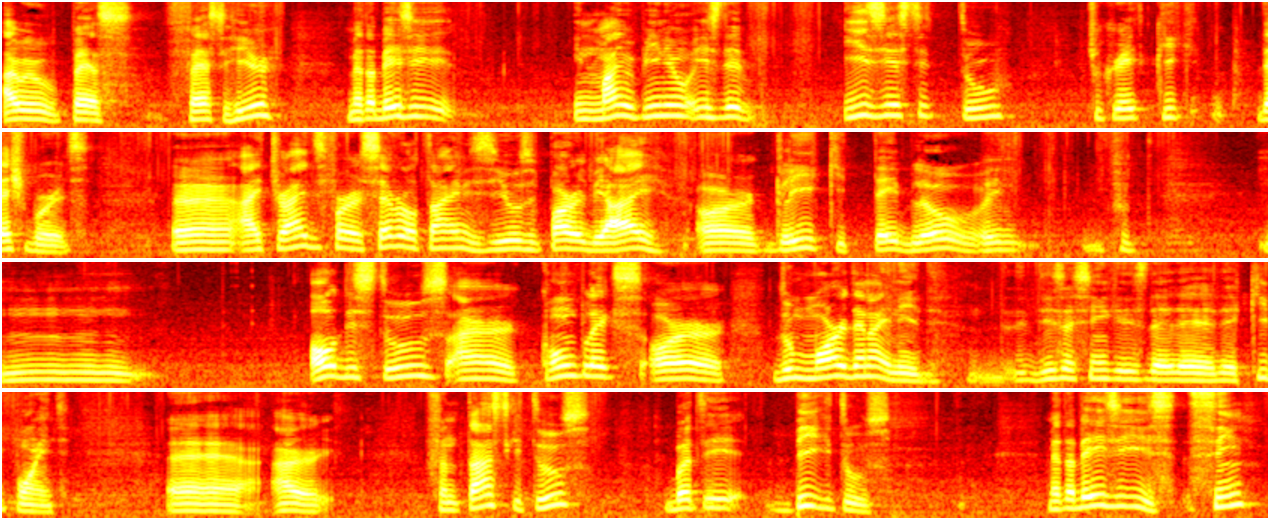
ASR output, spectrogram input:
I will pass fast here. Metabase, in my opinion, is the easiest tool to create quick dashboards. I tried for several times use Power BI or Qlik, Tableau. Mm, all these tools are complex or do more than I need. This I think is the, the, the key point. Uh, are fantastic tools, but uh, big tools. Metabase is thin,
